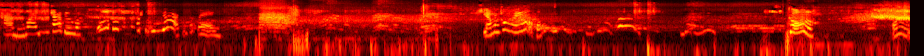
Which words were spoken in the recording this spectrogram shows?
เลยเห็นทางหรือว่าอีกาดูว่ากินยากแปลงเสียงมันเข้าไหนอะก็อันนี้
